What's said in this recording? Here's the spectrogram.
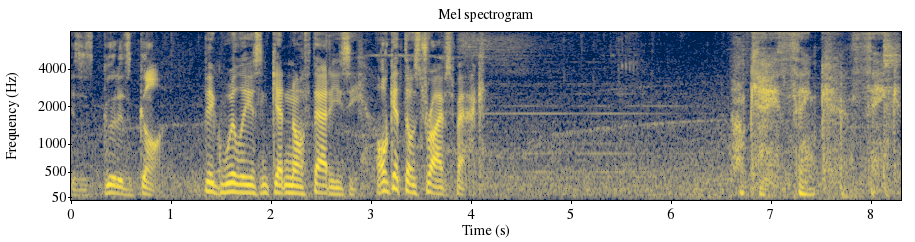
is as good as gone. Big Willie isn't getting off that easy. I'll get those drives back. Okay, think, think.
